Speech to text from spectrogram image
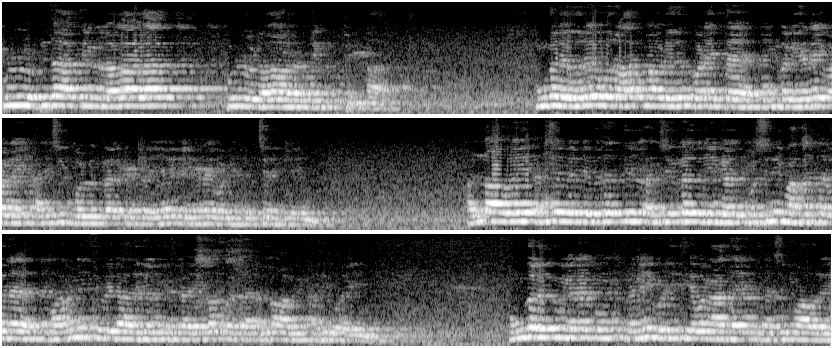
كل بدعة ضلالة كل ضلالة في النار உங்களை ஒரே ஒரு ஆத்மாவில் இருந்து படைத்த உங்கள் இறைவனை அஞ்சிக் கொள்ளுங்கள் என்ற ஏக இறைவனின் எச்சரிக்கையும் அல்லாவை அஞ்ச வேண்டிய விதத்தில் அஞ்சுங்கள் நீங்கள் முஸ்லீமாக தவிர மரணித்து விடாதீர்கள் என்ற இளம்பட்ட அல்லாவின் அறிவுரையும் உங்களுக்கும் எனக்கும் நினைவுபடுத்தியவனாக இந்த சிம்மாவரை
